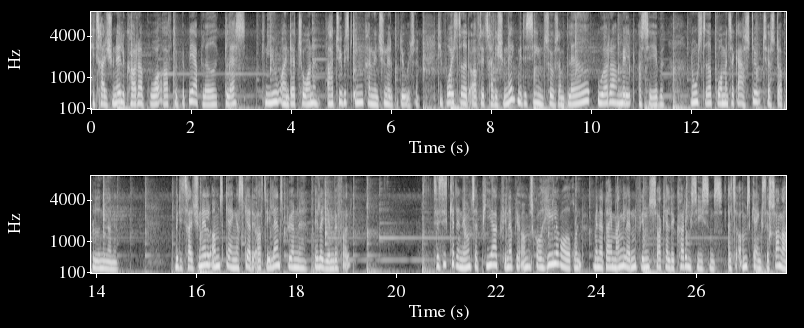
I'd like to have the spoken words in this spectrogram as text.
De traditionelle cutter bruger ofte barberblade, glas, knive og endda tårne, og har typisk ingen konventionel bedøvelse. De bruger i stedet ofte traditionel medicin, såsom blade, urter, mælk og sæbe. Nogle steder bruger man sågar støv til at stoppe blødningerne. Ved de traditionelle omskæringer sker det ofte i landsbyerne eller hjemme ved folk. Til sidst kan det nævnes, at piger og kvinder bliver omskåret hele året rundt, men at der i mange lande findes såkaldte cutting seasons, altså omskæringssæsoner,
